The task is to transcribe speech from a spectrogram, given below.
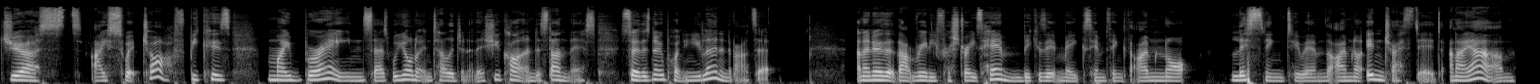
just I switch off because my brain says well you're not intelligent at this you can't understand this so there's no point in you learning about it and I know that that really frustrates him because it makes him think that I'm not listening to him, that I'm not interested. And I am.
